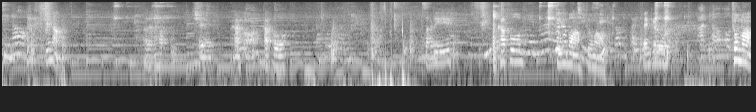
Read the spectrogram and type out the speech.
ชิโน่พี่หน่องอะไรนะครับเอ๊ะฮะคาปู sorry คาปู two more two more thank you two more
